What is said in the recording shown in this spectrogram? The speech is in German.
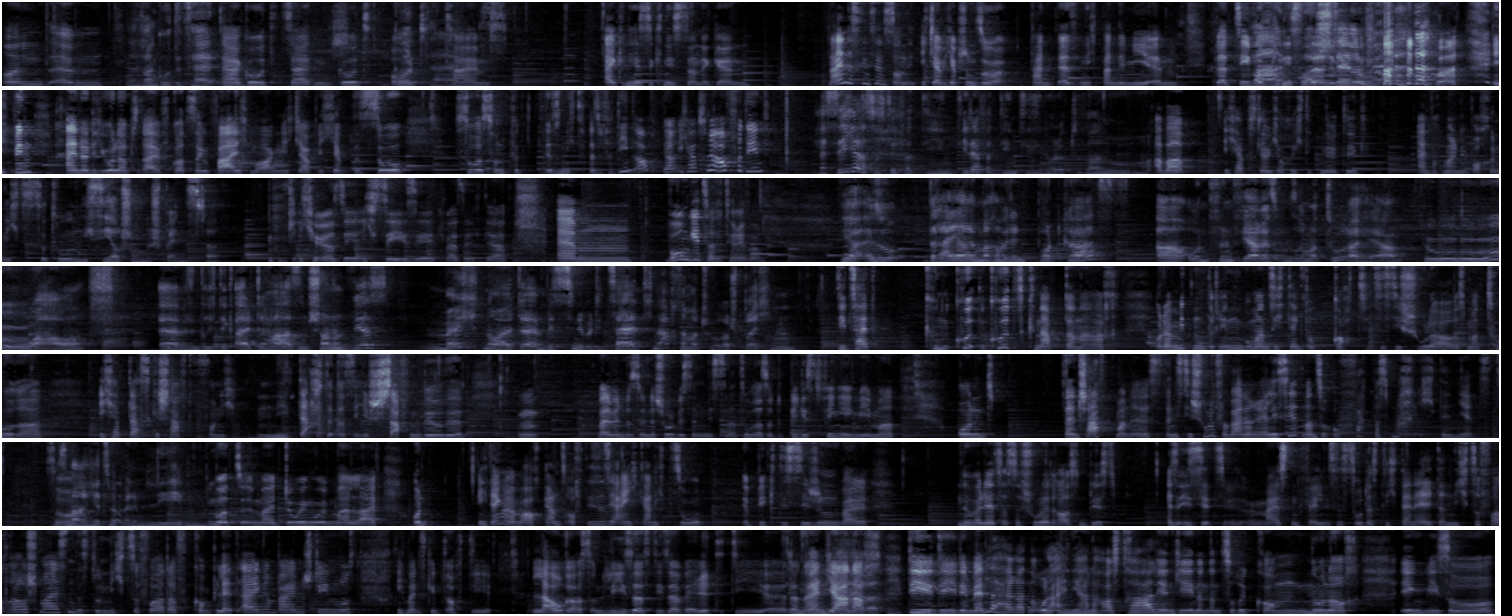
Und. Ähm, das waren gute Zeiten. Ja, gute Zeiten. Good old Good times. times. I can hear the knistern again. Nein, das knistert jetzt doch nicht. Ich glaube, ich habe schon so, Pan also nicht Pandemie, ähm, Placebo-Knistern. Ich bin eindeutig urlaubsreif. Gott sei Dank fahre ich morgen. Ich glaube, ich habe das so, sowas von, also nicht, also verdient auch. Ja, ich habe es mir auch verdient. Ja, sicher hast du es dir verdient. Jeder verdient sich in Urlaub zu fahren. Aber ich habe es, glaube ich, auch richtig nötig. Einfach mal eine Woche nichts zu tun. Ich sehe auch schon Gespenster. Ich höre sie, ich sehe sie, ich weiß nicht, ja. Ähm, worum geht's heute, Theresa? Ja, also drei Jahre machen wir den Podcast äh, und fünf Jahre ist unsere Matura her. Huhuhu. Wow. Äh, wir sind richtig alte Hasen schon und wir möchten heute ein bisschen über die Zeit nach der Matura sprechen. Die Zeit kur kurz knapp danach oder mittendrin, wo man sich denkt, oh Gott, jetzt ist die Schule aus, Matura. Ich habe das geschafft, wovon ich nie dachte, dass ich es schaffen würde. Mm, Weil wenn du so in der Schule bist, dann ist Matura so the biggest thing irgendwie immer. Und dann schafft man es, dann ist die Schule vorbei, dann realisiert man so, oh fuck, was mache ich denn jetzt? Was mache ich jetzt mit meinem Leben? What am I doing with my life? Und ich denke mir aber auch ganz oft, ist es ja eigentlich gar nicht so a big decision, weil nur weil du jetzt aus der Schule draußen bist, also ist jetzt in den meisten Fällen ist es so, dass dich deine Eltern nicht sofort rausschmeißen, dass du nicht sofort auf komplett eigenen Beinen stehen musst. Ich meine, es gibt auch die Lauras und Lisas dieser Welt, die äh, dann ein Wendler Jahr nach, heiraten. die, die den Wendler heiraten oder ein Jahr nach Australien gehen und dann zurückkommen, nur noch irgendwie so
